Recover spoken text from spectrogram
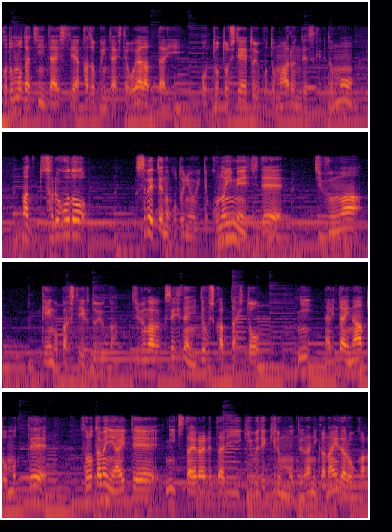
子供たちに対してや家族に対して親だったり夫としてということもあるんですけれども、まあ、それほど全てのことにおいてこのイメージで自分は言語化しているというか自分が学生時代にいてほしかった人になりたいなと思ってそのために相手に伝えられたりギブできるものって何かないだろうか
